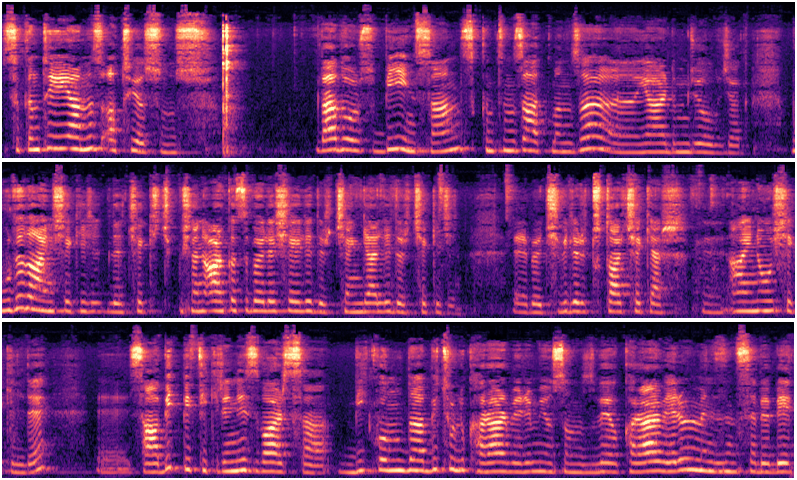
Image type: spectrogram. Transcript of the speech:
Sıkıntıyı yalnız atıyorsunuz. Daha doğrusu bir insan sıkıntınızı atmanıza e, yardımcı olacak. Burada da aynı şekilde çekiç çıkmış. Hani arkası böyle şeylidir, çengellidir çekicin. E, böyle çivileri tutar çeker. E, aynı o şekilde e, sabit bir fikriniz varsa, bir konuda bir türlü karar veremiyorsanız ve o karar verememenizin sebebi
